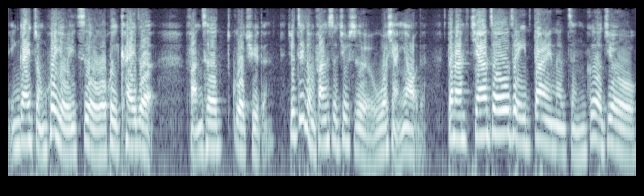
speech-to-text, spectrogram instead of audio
应该总会有一次我会开着房车过去的。就这种方式就是我想要的。当然，加州这一带呢，整个就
